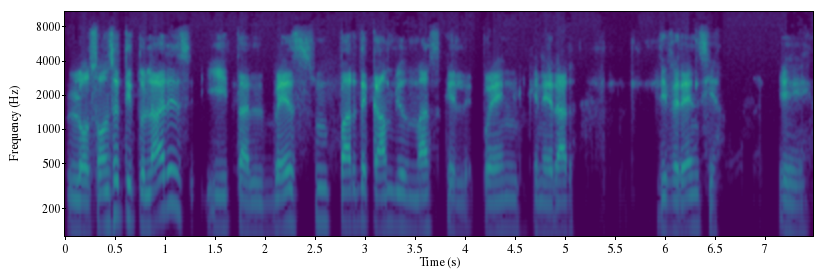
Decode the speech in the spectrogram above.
los 11 titulares y tal vez un par de cambios más que le pueden generar diferencia. Eh,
